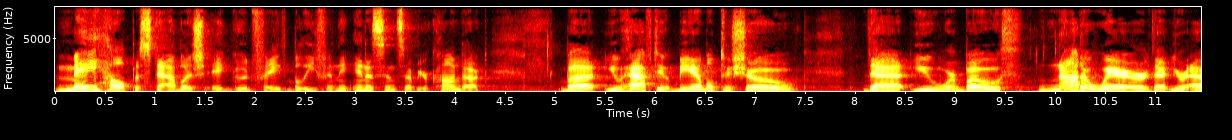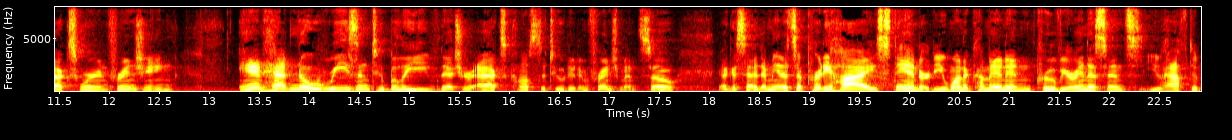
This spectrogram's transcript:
may help establish a good faith belief in the innocence of your conduct, but you have to be able to show that you were both not aware that your acts were infringing and had no reason to believe that your acts constituted infringement. So, like I said, I mean it's a pretty high standard. You want to come in and prove your innocence, you have to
